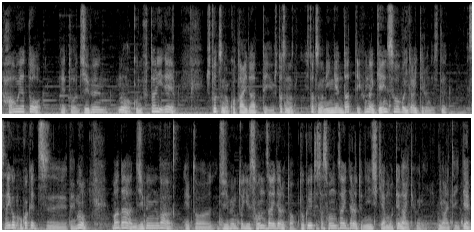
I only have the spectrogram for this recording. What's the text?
母親と、えっと、自分のこの2人で一つの個体だっていう一つの一つの人間だっていうふうな幻想を抱いてるんですって生後5ヶ月でもまだ自分は、えっと、自分という存在であると独立した存在であると認識は持てないというふうに言われていて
